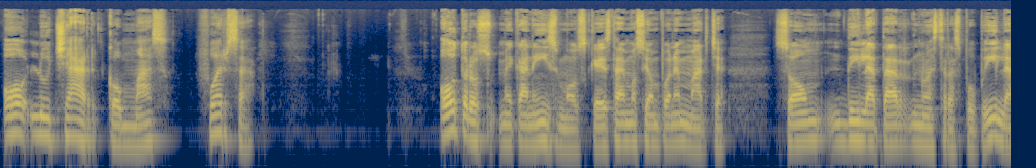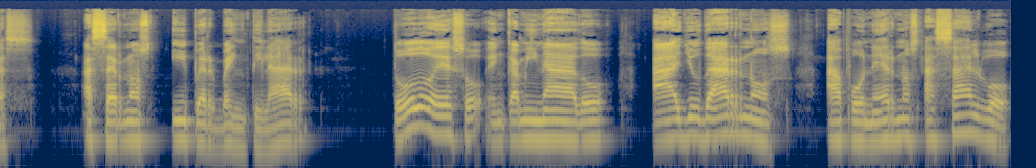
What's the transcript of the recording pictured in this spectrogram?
o luchar con más fuerza. Otros mecanismos que esta emoción pone en marcha son dilatar nuestras pupilas, hacernos hiperventilar, todo eso encaminado ayudarnos a ponernos a salvo,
